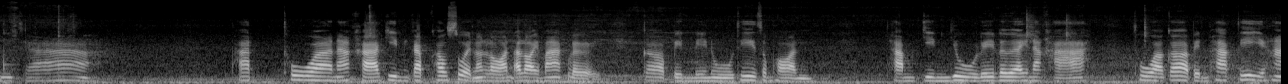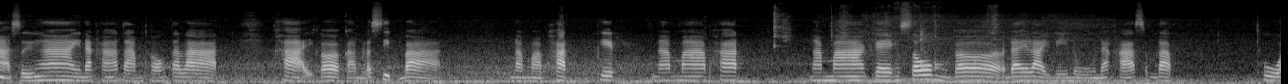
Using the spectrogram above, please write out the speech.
นี่จ้าผัด ถั่วนะคะ กินกับข้าวสวยร้อนๆอร่อยมากเลย ก็เป็นเมนูที่สมพรทำกินอยู่เรื่อยๆนะคะ ถั่วก็เป็นผักที่หาซื้อง่ายนะคะ ตามท้องตลาด ขายก็กำละสิบบาทนำมาผัดเผ็ดนำมาผัดนำมาแกงส้มก็ได้หลายเมนูนะคะสำหรับถั่ว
